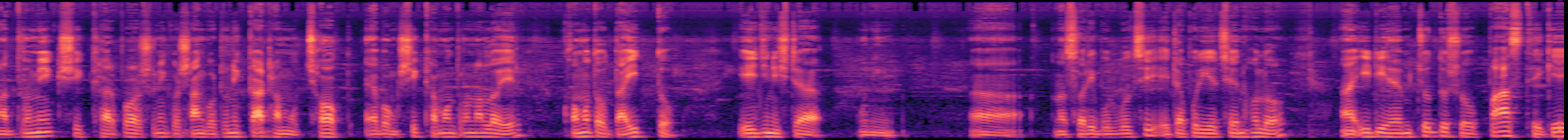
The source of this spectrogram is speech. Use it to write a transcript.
মাধ্যমিক শিক্ষার প্রশাসনিক ও সাংগঠনিক কাঠামো, ছক এবং শিক্ষা মন্ত্রণালয়ের ক্ষমতা ও দায়িত্ব। এই জিনিসটা উনি না সরি ভুল বলছি। এটা পড়িয়েছেন হলো ইডিএম চোদ্দোশো পাঁচ থেকে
